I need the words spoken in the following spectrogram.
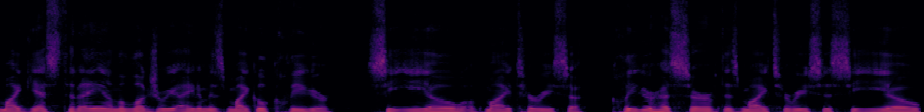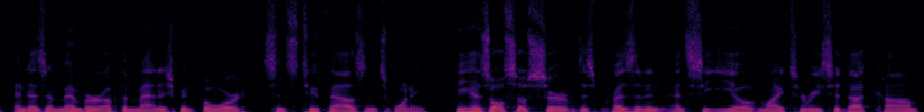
My guest today on the luxury item is Michael Kliger, CEO of Mytheresa. Kliger has served as Mytheresa's CEO and as a member of the management board since 2020. He has also served as president and CEO of mytheresa.com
